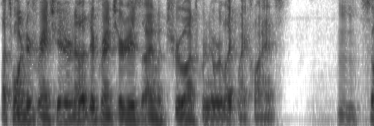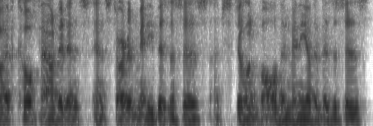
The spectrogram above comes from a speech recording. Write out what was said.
That's one differentiator. Another differentiator is I'm a true entrepreneur like my clients. Mm. So I've co founded and, and started many businesses. I'm still involved in many other businesses.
